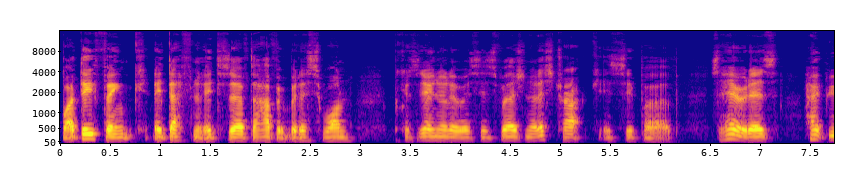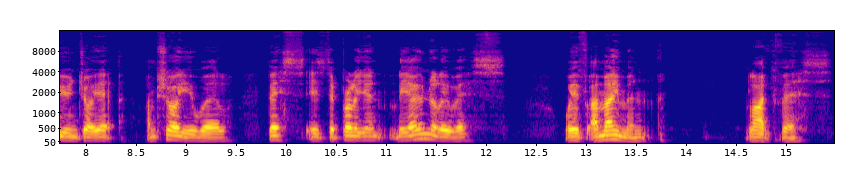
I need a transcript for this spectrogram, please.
But I do think they definitely deserve to have it with this one because Leona Lewis's version of this track is superb. So here it is. Hope you enjoy it. I'm sure you will. This is the brilliant Leona Lewis with a moment like this.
